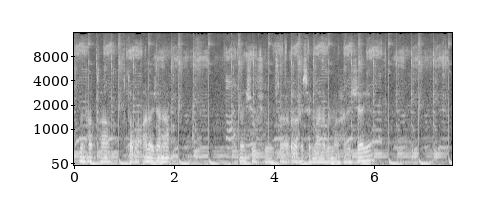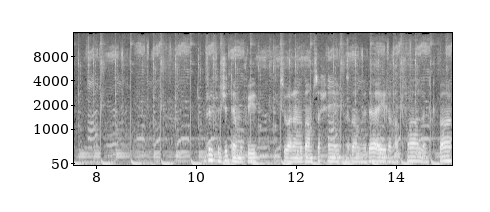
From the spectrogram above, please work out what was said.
بنحطها في طبق على جنب. لنشوف شو راح يصير معنا بالمرحلة الجاية. الفلفل جدا مفيد سواء لنظام صحي نظام غذائي للأطفال للكبار.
